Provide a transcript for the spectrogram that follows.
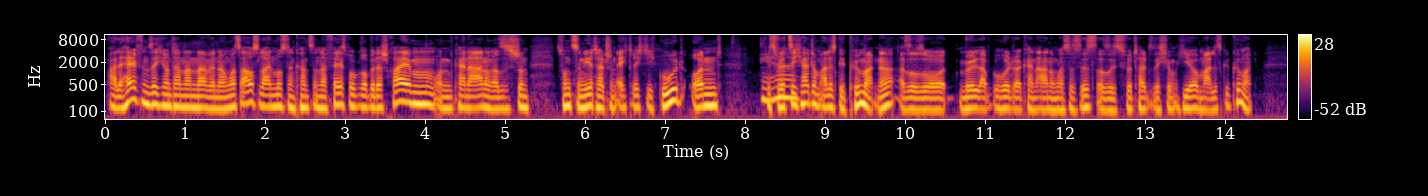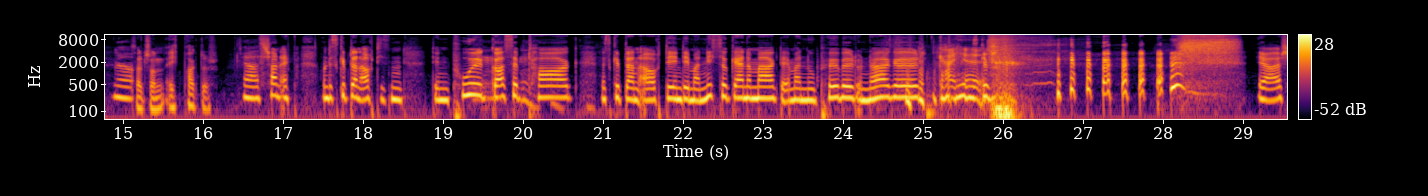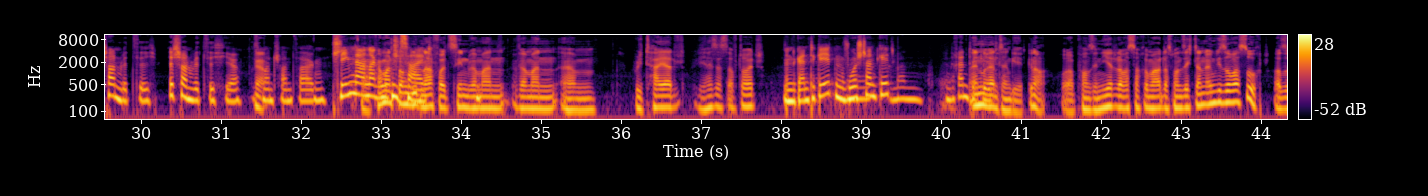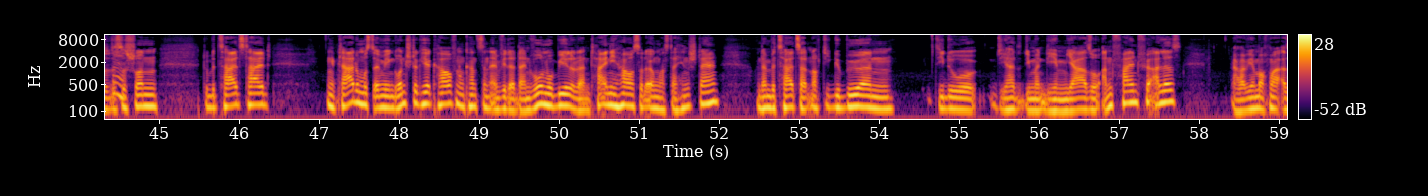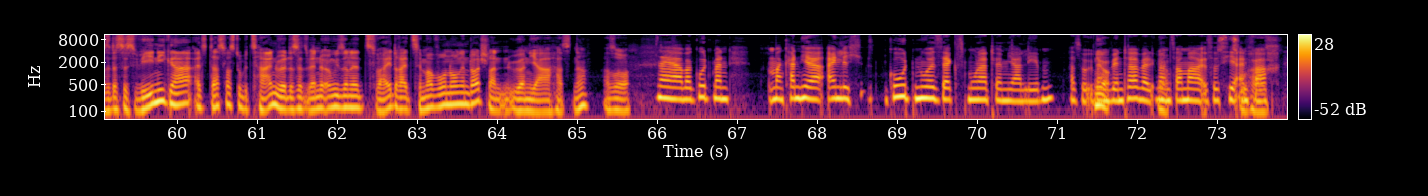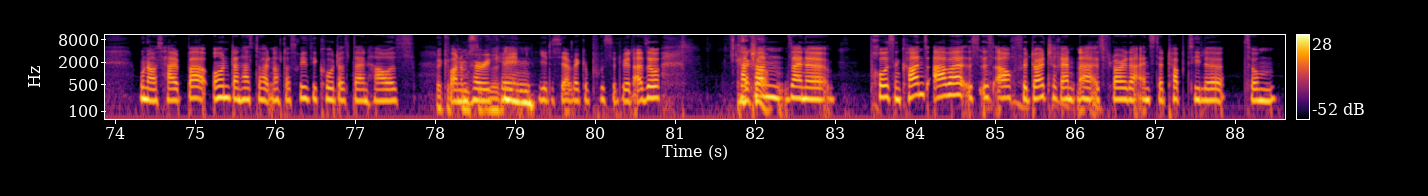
alle helfen sich untereinander, wenn du irgendwas ausleihen musst, dann kannst du in der Facebook-Gruppe das schreiben und keine Ahnung, also es ist schon, es funktioniert halt schon echt richtig gut und es Ja. wird sich halt um alles gekümmert, ne? Also so Müll abgeholt oder keine Ahnung, was es ist. Also es wird halt sich um hier um alles gekümmert. Ja. Ist halt schon echt praktisch. Ja, ist schon echt. Und es gibt dann auch diesen, den Pool-Gossip-Talk. Es gibt dann auch den, den man nicht so gerne mag, der immer nur pöbelt und nörgelt. Geil. ja, ist schon witzig. Ist schon witzig hier, muss Ja. man schon sagen. Klingt nach Ja, einer kann man guten schon gut Zeit. nachvollziehen, wenn man, wenn man ähm, retired, wie heißt das auf Deutsch? In Rente geht, in Ruhestand geht. Wenn man in Rente In geht. Rente geht, genau. Oder pensioniert oder was auch immer, dass man sich dann irgendwie sowas sucht. Also das Ja. ist schon, du bezahlst halt, na klar, du musst irgendwie ein Grundstück hier kaufen und kannst dann entweder dein Wohnmobil oder ein Tiny House oder irgendwas dahinstellen und dann bezahlst du halt noch die Gebühren, die du, die halt, die man, die im Jahr so anfallen für alles. Aber wir haben auch mal, also das ist weniger als das, was du bezahlen würdest, als wenn du irgendwie so eine zwei, drei Zimmerwohnung in Deutschland über ein Jahr hast, ne? Also Naja, aber gut, man, man kann hier eigentlich gut nur sechs Monate im Jahr leben. Also über Ja. den Winter, weil über Ja. den Sommer ist es hier Zu einfach unaushaltbar. Und dann hast du halt noch das Risiko, dass dein Haus von einem weggepustet wird. Hurricane Mhm. jedes Jahr weggepustet wird. Also Ja, hat klar. schon seine Pros und Cons, aber es ist auch für deutsche Rentner ist Florida eins der Top-Ziele zum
